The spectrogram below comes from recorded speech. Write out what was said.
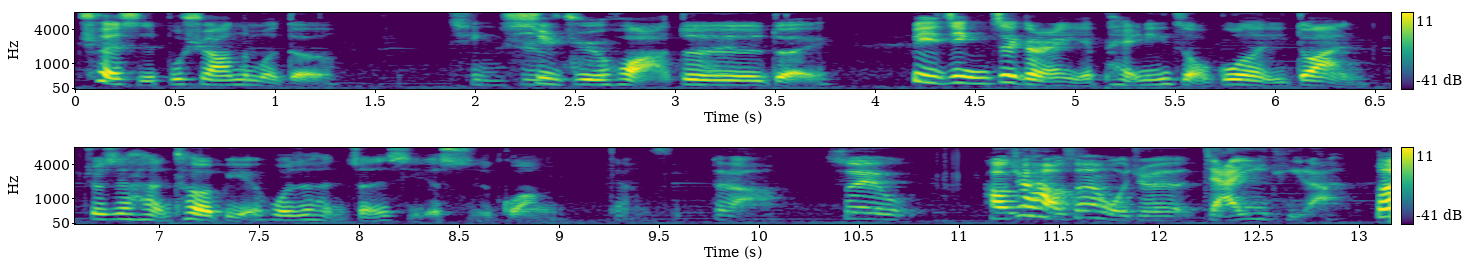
确实不需要那么的情绪戏剧化。对对对对，毕竟这个人也陪你走过了一段，就是很特别或是很珍惜的时光，这样子。对啊，所以。好聚好散，我觉得假议题啦。啊，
